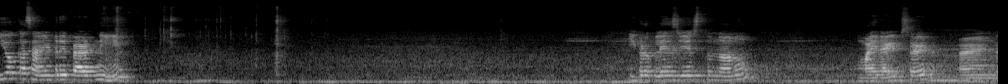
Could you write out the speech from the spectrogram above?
ఈ యొక్క శానిటరీ ప్యాడ్ని ఇక్కడ ప్లేస్ చేస్తున్నాను. My right side and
